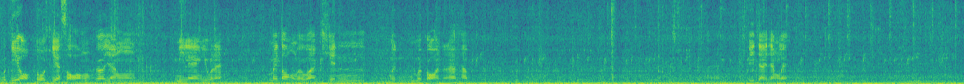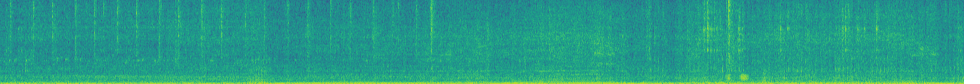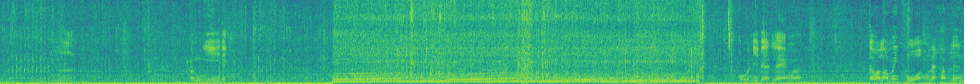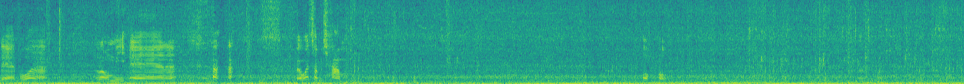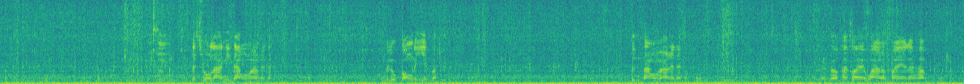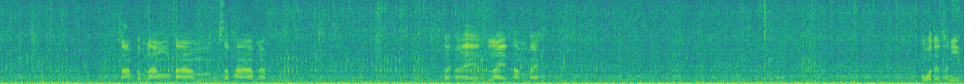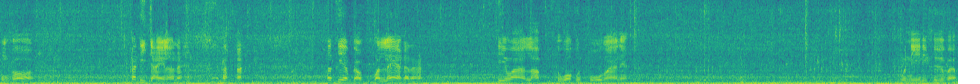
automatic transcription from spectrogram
เมื่อกี้ออก ตัวเกียร์สองก็ยังมีแรงอยู่นะ ไม่ต้องแบบว่าเข็นเหมือนเมื่อก่อนนะครับ ดีใจจังเลย โอ้โหอืมก็งี้ดิ โอ้วันนี้แดดแรงมาก แต่ว่าเราไม่ห่วงนะครับ เรื่องแดดเพราะว่าเรามีแอร์นะ แปลว่าช่ำๆโอ้โห อืมแต่ช่วงล่างนี่ดังมากเลยนะ ไม่รู้กล้องได้ยินปะ ตังมากเลยนะครับแล้วก็ค่อยๆว่ากันไปนะครับ ตามกำลังตามสภาพนะ ค่อยๆไล่ทำไปโอ้แต่ท่านี้ผมก็ ก็ดีใจแล้วนะ ถ้าเทียบกับวันแรกอะนะ ที่ว่ารับตัวคุณปู่มาเนี่ย วันนี้นี่คือแบบ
